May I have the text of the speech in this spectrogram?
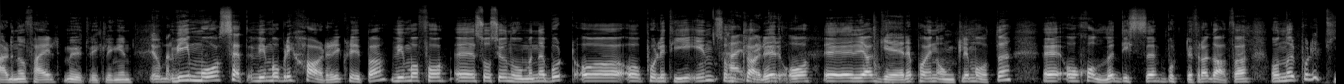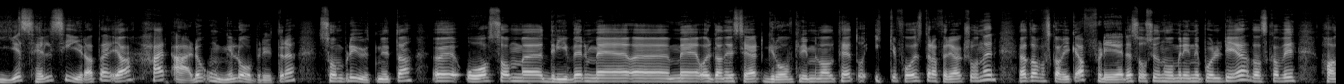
er det noe feil med utviklingen. Jo, men... vi, må sette, vi, må bli hardere i klypa. Vi må få eh, sosionomene bort og, og politiet inn, som Herregud. klarer å eh, reagere på en ordentlig måte eh, og holde disse borte fra gata. Og når politiet selv sier at ja, her er det unge lovbrytere som blir utnytta, eh, og som eh, driver med, eh, med, organisert grov kriminalitet og ikke får straffereaksjoner, ja, da skal vi ikke ha flere sosionomer inn i politiet. Da skal vi ha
